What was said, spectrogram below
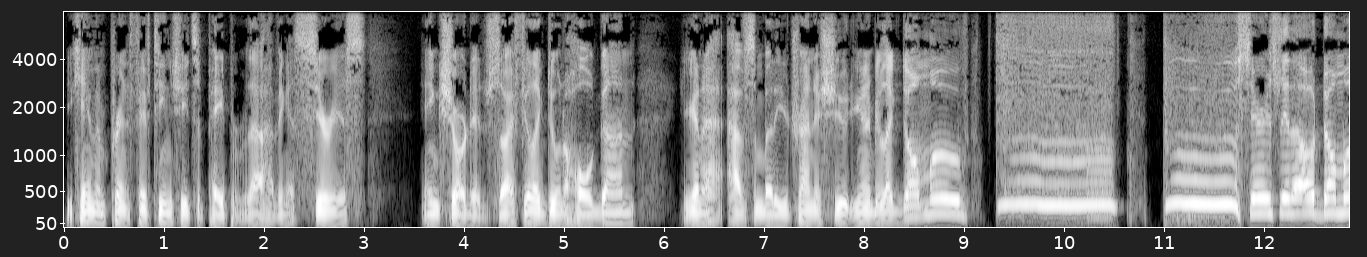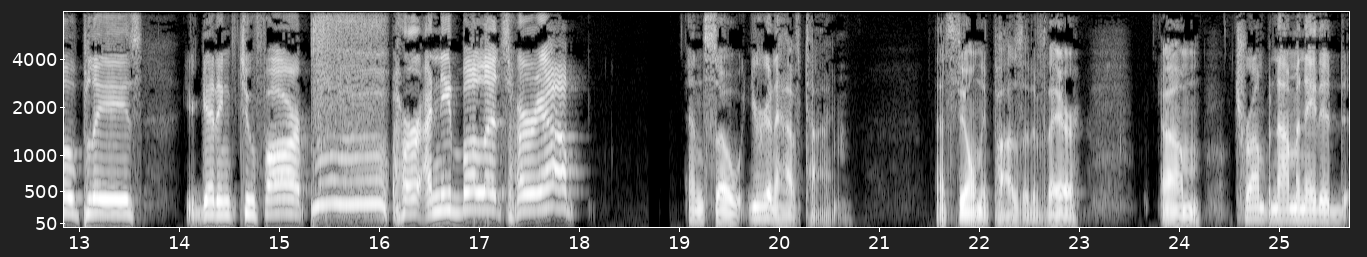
you can't even print 15 sheets of paper without having a serious ink shortage. So I feel like doing a whole gun, you're going to have somebody you're trying to shoot, you're going to be like, don't move. Seriously though, don't move, please. You're getting too far. Hur- I need bullets. Hurry up. And so you're going to have time. That's the only positive there. Um, Trump nominated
